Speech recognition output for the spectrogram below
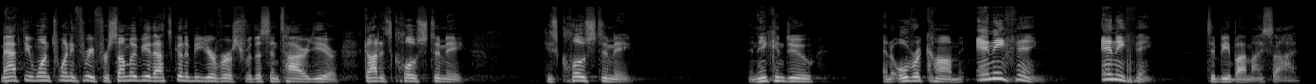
Matthew 123, for some of you, that's going to be your verse for this entire year. God is close to me. He's close to me. And He can do and overcome anything, anything to be by my side.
